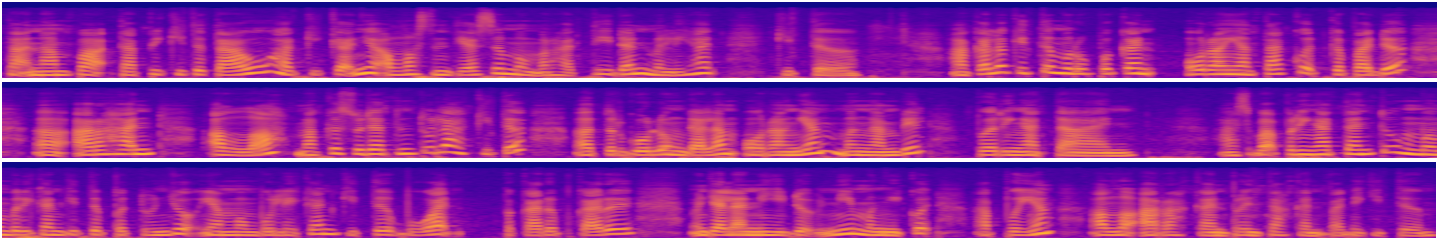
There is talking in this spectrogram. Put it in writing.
tak nampak tapi kita tahu hakikatnya Allah sentiasa memerhati dan melihat kita. Ha, kalau kita merupakan orang yang takut kepada uh, arahan Allah, maka sudah tentulah kita uh, tergolong dalam orang yang mengambil peringatan. Ha, sebab peringatan tu memberikan kita petunjuk yang membolehkan kita buat perkara-perkara menjalani hidup ni mengikut apa yang Allah arahkan, perintahkan pada kita.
